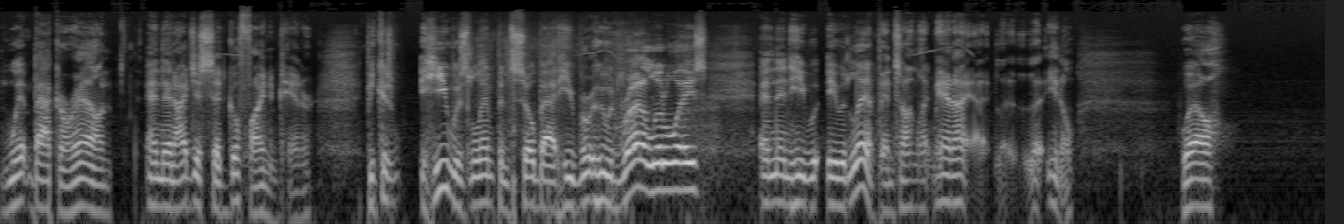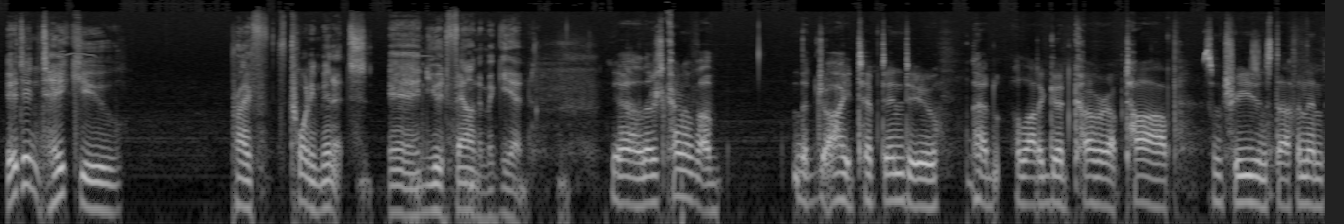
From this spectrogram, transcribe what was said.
went back around, and then I just said, go find him, Tanner. Because he was limping so bad. He, he would run a little ways, and then he, he would limp. And so I'm like, man, I, you know, well, it didn't take you probably 20 minutes, and you had found him again. Yeah, there's kind of a the jaw he tipped into had a lot of good cover up top, some trees and stuff, and then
